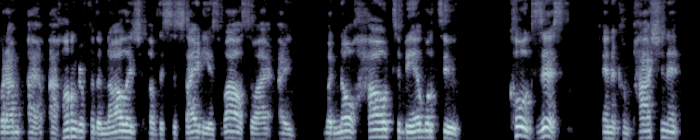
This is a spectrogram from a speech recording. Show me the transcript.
but i'm i, I hunger for the knowledge of the society as well so i i would know how to be able to coexist in a compassionate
